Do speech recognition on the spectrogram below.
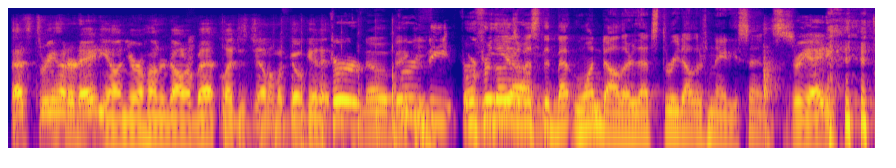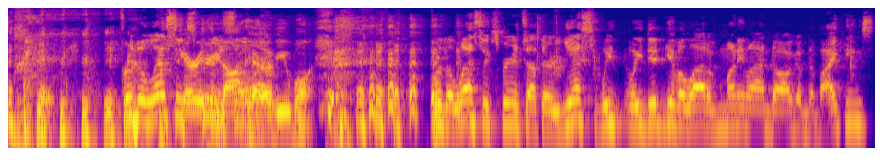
that's 380 on your hundred dollar bet, ladies and gentlemen. Go get it. for no for biggie. the or for the, those of um, us that bet one dollar, that's three dollars and eighty cents. 380. for the less Carry the experience. knot so, however like, you want. for the less experience out there, yes, we we did give a lot of money line dog of the Vikings.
